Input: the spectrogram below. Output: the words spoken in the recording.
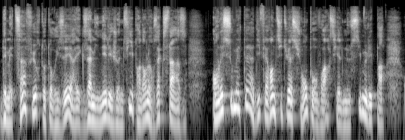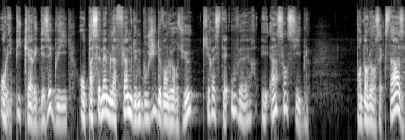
des médecins furent autorisés à examiner les jeunes filles pendant leurs extases. On les soumettait à différentes situations pour voir si elles ne simulaient pas. On les piquait avec des aiguilles, on passait même la flamme d'une bougie devant leurs yeux, qui restaient ouverts et insensibles. Pendant leurs extases,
